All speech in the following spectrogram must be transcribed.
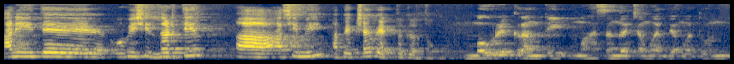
आणि ते ओबीसी लढतील अशी मी अपेक्षा व्यक्त करतो. मौर्य क्रांती महासंघाच्या माध्यमातून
